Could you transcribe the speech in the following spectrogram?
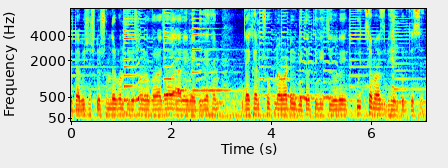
এটা বিশেষ করে সুন্দরবন থেকে সংগ্রহ করা যায়। আর এই বাইটি দেখেন দেখেন শুকনা মাটির ভিতর থেকে কীভাবে কুচ্চা মাছ বের করতেছে।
